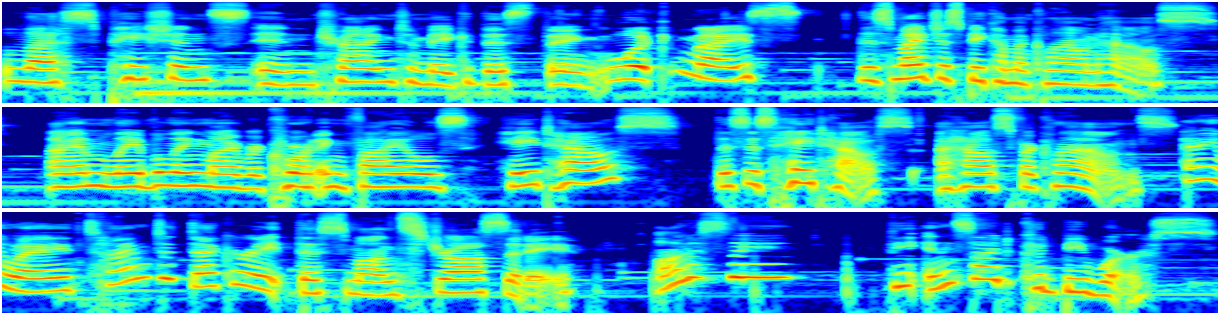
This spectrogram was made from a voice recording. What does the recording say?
less patience in trying to make this thing look nice. This might just become a clown house. I am labeling my recording files Hate House. This is Hate House, a house for clowns. Anyway, time to decorate this monstrosity. Honestly, the inside could be worse.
